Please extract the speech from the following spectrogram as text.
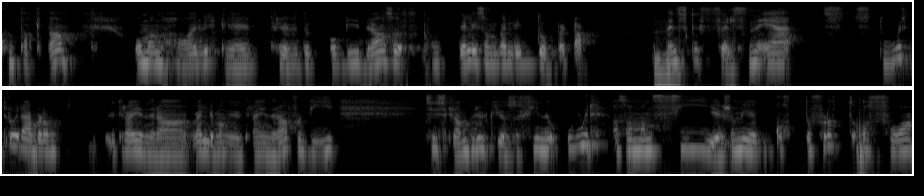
kontakter. Og man har virkelig prøvd å, å bidra. Så det er liksom veldig dobbelt, da. Mm. Men skuffelsen er stor, tror jeg, blant ukrainere, veldig mange ukrainere. Fordi Tyskland bruker jo så fine ord. Altså Man sier så mye godt og flott, og så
